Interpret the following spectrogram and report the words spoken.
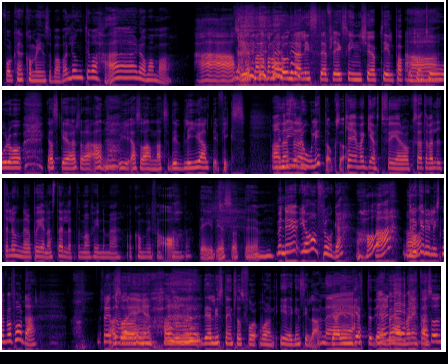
Folk komma in och bara, vad lugnt det var här och man bara Ah, så vet man att man har hundra listor, Fredrik ska inköp till pappa och kontor och jag ska göra så an, alltså annat. Så det blir ju alltid fix. Ja, Men men det är ju roligt också. kan ju vara gött för er också att det var lite lugnare på ena stället när man får med och kommer ifatt Ja, det är ju det. Så att, eh, Men du, jag har en fråga. Jaha. Va? Brukar du lyssna på poddar? Förutom Alltså, vår egen. alltså, jag lyssnar inte på vår egen Silla. Nej, jag är en jätte, det nej, behöver man inte. Alltså,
